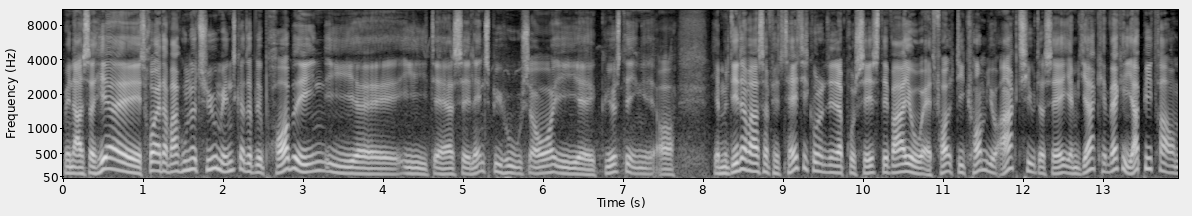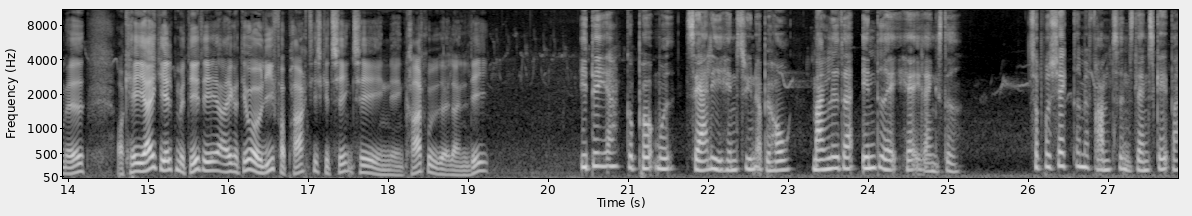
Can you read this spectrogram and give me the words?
Men altså her øh, tror jeg, der var 120 mennesker, der blev proppet ind i, øh, i deres øh, landsbyhus over i øh, Gyrstinge, og Jamen det, der var så fantastisk under den der proces, det var jo, at folk de kom jo aktivt og sagde, jamen jeg, hvad kan jeg bidrage med? Og kan jeg ikke hjælpe med det der? Ikke? Og det var jo lige fra praktiske ting til en, en kratrydde eller en le. Ideer gå på mod særlige hensyn og behov manglede der intet af her i Ringsted. Så projektet med fremtidens landskaber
